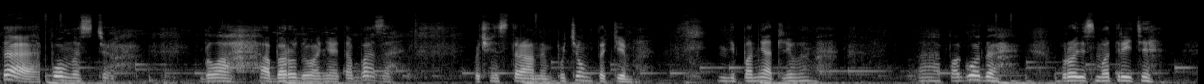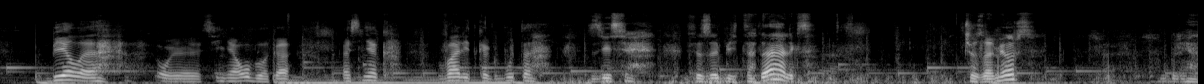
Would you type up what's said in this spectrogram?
Да, полностью была оборудование эта база очень странным путем таким непонятливым. А погода вроде смотрите белое ой, синее облако а снег валит как будто здесь все забито. Да алекс? Что замерз блин.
